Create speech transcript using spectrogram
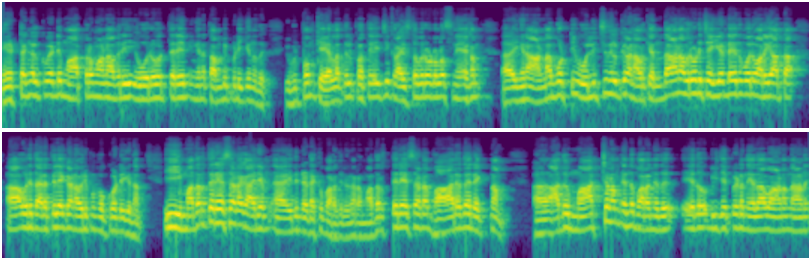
നേട്ടങ്ങൾക്ക് വേണ്ടി മാത്രമാണ് അവർ ഈ ഓരോരുത്തരെയും ഇങ്ങനെ തമ്പി പിടിക്കുന്നത് ഇപ്പം കേരളത്തിൽ പ്രത്യേകിച്ച് ക്രൈസ്തവരോടുള്ള സ്നേഹം ഇങ്ങനെ അണപൊട്ടി ഒലിച്ചു നിൽക്കുകയാണ്. അവർക്ക് എന്താണ് അവരോട് ചെയ്യേണ്ടതെന്ന് പോലും അറിയാത്ത ഒരു തരത്തിലേക്കാണ് അവരിപ്പോൾ പൊയ്ക്കൊണ്ടിരിക്കുന്നത്. ഈ മദർ തെരേസയുടെ കാര്യം ഇതിന്റെ ഇടയ്ക്ക് പറഞ്ഞിരുന്നു. കാരണം മദർ തെരേസയുടെ ഭാരതരത്നം അത് മാറ്റണം എന്ന് പറഞ്ഞത് ഏതോ ബി ജെ പിയുടെ നേതാവാണെന്നാണ്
